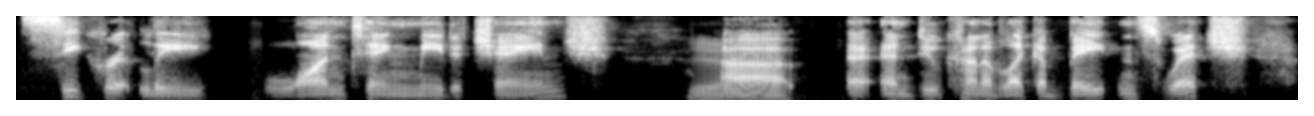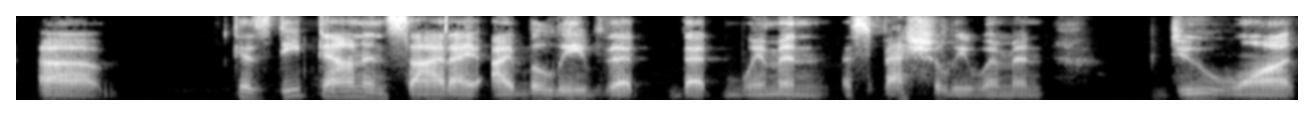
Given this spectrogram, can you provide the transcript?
secretly wanting me to change yeah. uh, and do kind of like a bait and switch. Uh, because deep down inside, I, I believe that that women, especially women, do want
